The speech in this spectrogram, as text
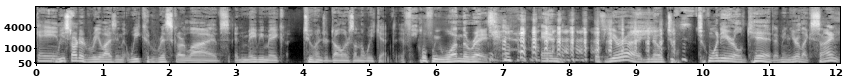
we started realizing that we could risk our lives and maybe make $200 on the weekend if, if we won the race. and if you're a, you know, 20 year old kid, I mean, you're like, sign,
